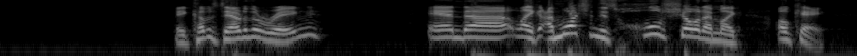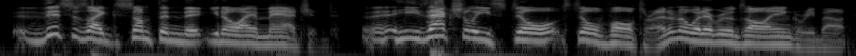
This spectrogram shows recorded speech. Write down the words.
It comes down to the ring. And, uh, like, I'm watching this whole show and I'm like, okay, this is like something that, you know, I imagined. He's actually still, still Walter. I don't know what everyone's all angry about.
